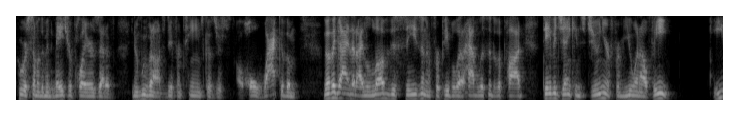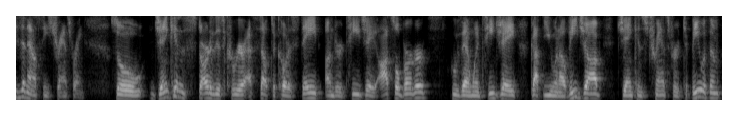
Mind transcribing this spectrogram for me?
who are some of the major players that have you know moving on to different teams because there's a whole whack of them Another guy that I love this season, and for people that have listened to the pod, David Jenkins Jr. from UNLV. He's announced he's transferring. So Jenkins started his career at South Dakota State under TJ Otzelberger, who then, when TJ got the UNLV job, Jenkins transferred to be with him,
